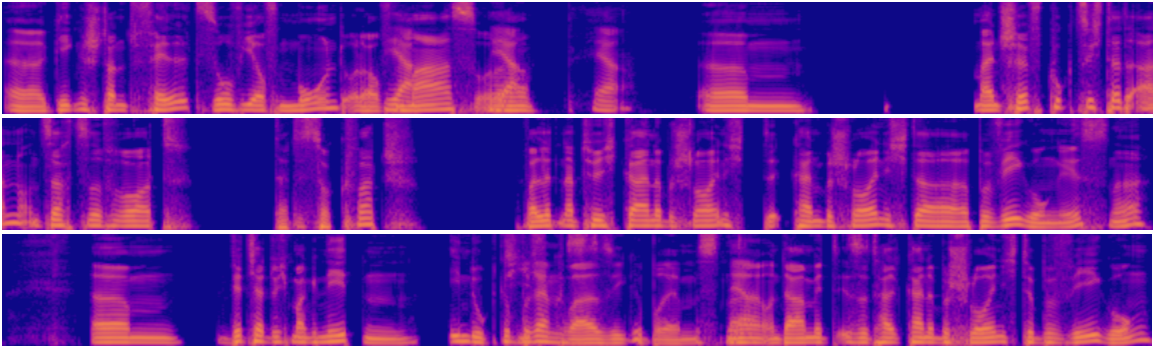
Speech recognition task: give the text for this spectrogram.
Äh, Gegenstand fällt, so wie auf dem Mond oder auf Ja. Mars oder Ja. ja. ähm, mein Chef guckt sich das an und sagt sofort, das ist doch Quatsch. Weil es natürlich keine beschleunigte, kein beschleunigter Bewegung ist, ne? Ähm, wird ja durch Magneten induktiv Gebremst. quasi gebremst. Ne? Ja. Und damit ist es halt keine beschleunigte Bewegung.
